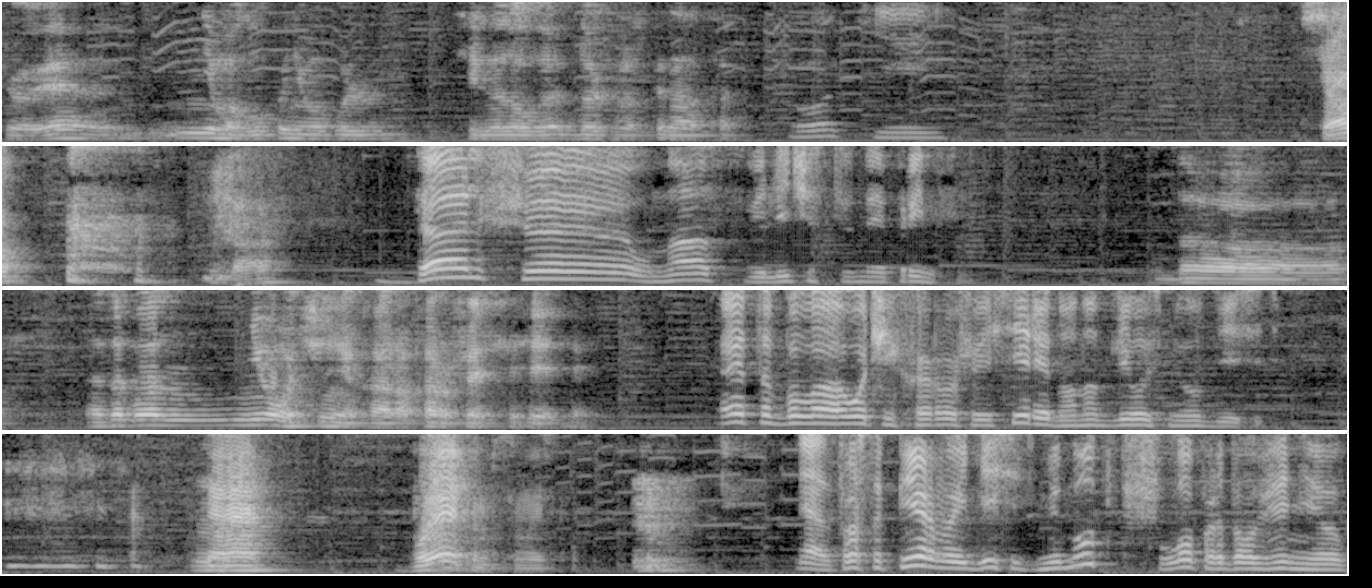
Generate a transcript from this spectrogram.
Че, я не могу по нему сильно долго, дольше распинаться. Окей. Все? Да. Дальше у нас величественные принцы. Да. Это была не очень хоро- хорошая серия. Это была очень хорошая серия, но она длилась минут 10. Ну, Да. В этом смысле. Нет, просто первые 10 минут шло продолжение,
